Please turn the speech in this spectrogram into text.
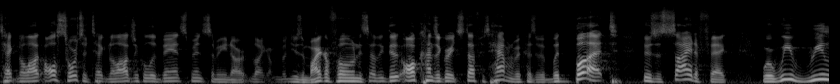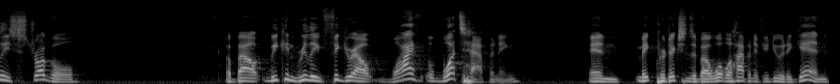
technolo- all sorts of technological advancements. I mean, our, like using microphones, all kinds of great stuff has happened because of it. But but there's a side effect where we really struggle about we can really figure out why what's happening and make predictions about what will happen if you do it again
